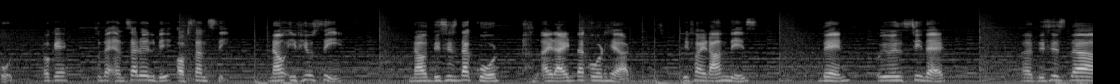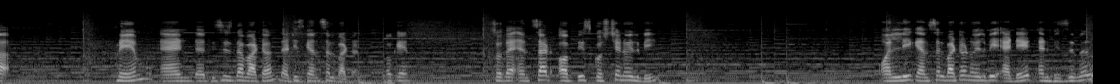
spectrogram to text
code? Okay so the answer will be option c. Now if you see now this is the code. I write the code here. If i run this then we will see that uh, this is the frame and uh, this is the button that is cancel button. Okay so the answer of this question will be only cancel button will be added and visible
